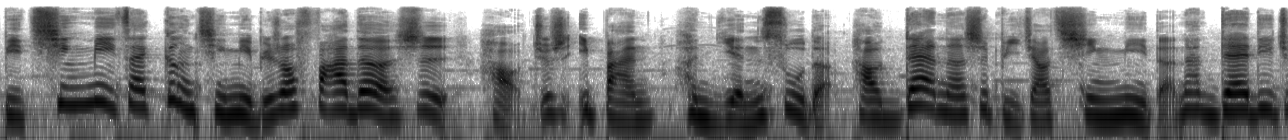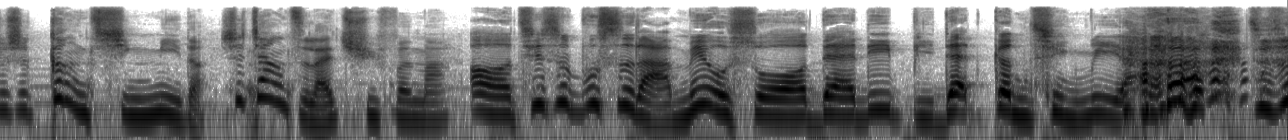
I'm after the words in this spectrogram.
比亲密再更亲密？比如说 father 是好，就是一般很严肃的。好，dad 呢是比较亲密的，那 daddy 就是更亲密的，是这样子来区分吗？呃，其实不是啦，没有说 daddy 比 dad 更亲密啊，只是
